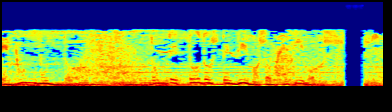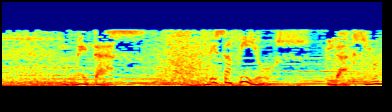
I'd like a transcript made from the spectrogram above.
En un mundo donde todos tenemos objetivos, metas, desafíos, la acción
